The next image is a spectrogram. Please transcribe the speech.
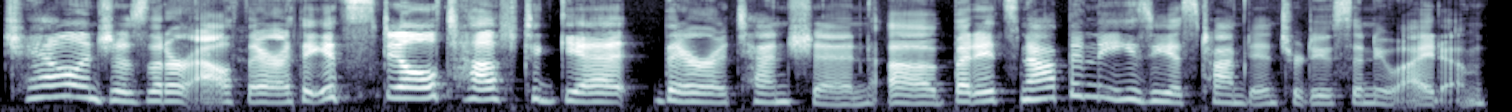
challenges that are out there. I think it's still tough to get their attention, uh, but it's not been the easiest time to introduce a new item.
